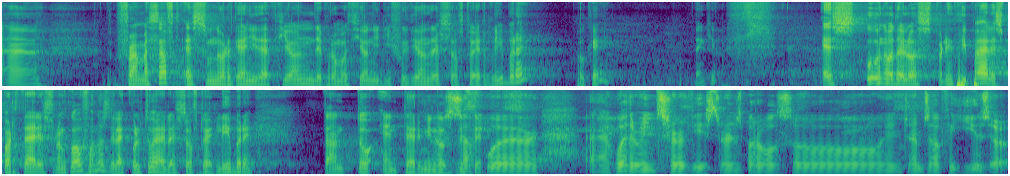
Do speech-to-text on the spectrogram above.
Uh, Framasoft es una organización de promoción y difusión del software libre, okay? Thank you es uno de los principales portales francófonos de la cultura del software libre, tanto en términos de software, uh, whether in service terms, but also in terms of a user.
